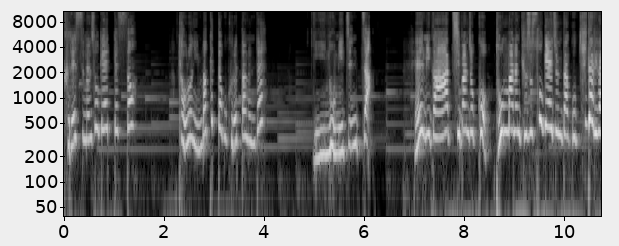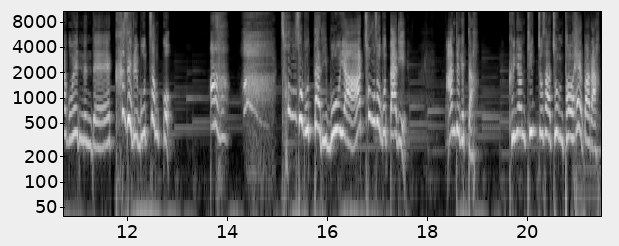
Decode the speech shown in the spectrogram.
그랬으면 소개했겠어? 결혼 임박했다고 그랬다는데? 이놈이 진짜! 애미가 집안 좋고 돈 많은 교수 소개해준다고 기다리라고 했는데 그새를 못 참고 아 청소부 딸이 뭐야? 청소부 딸이. 안 되겠다. 그년 뒷조사 좀 더 해봐라.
